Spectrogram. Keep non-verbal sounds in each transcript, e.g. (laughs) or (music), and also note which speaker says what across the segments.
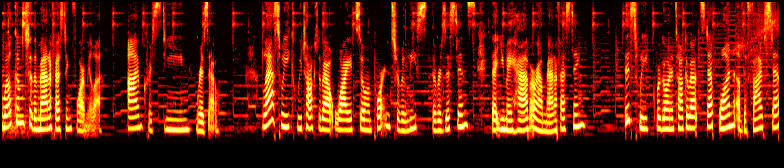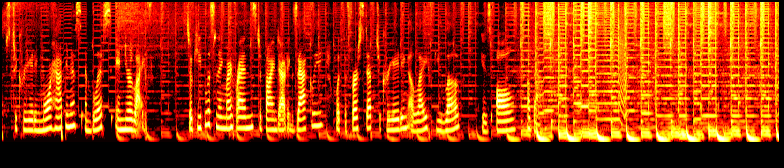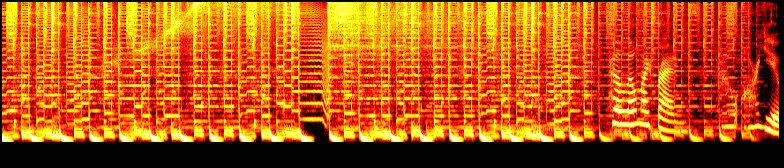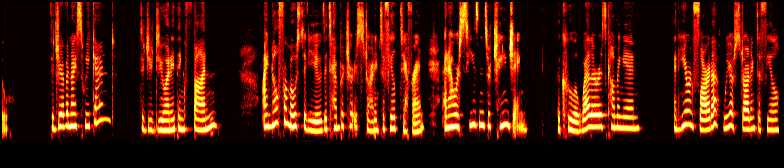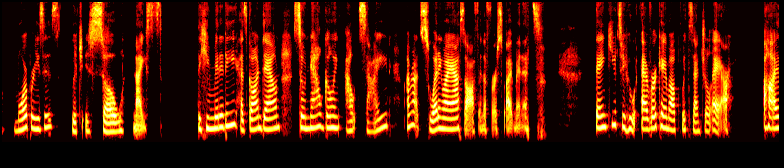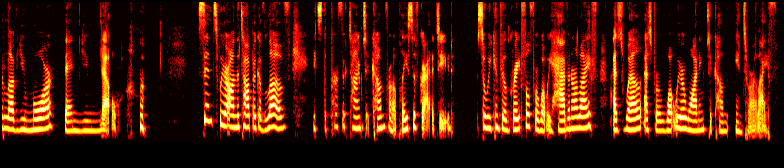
Speaker 1: Welcome to the Manifesting Formula. I'm Christine Rizzo. Last week, we talked about why it's so important to release the resistance that you may have around manifesting. This week, we're going to talk about step one of the five steps to creating more happiness and bliss in your life. So keep listening, my friends, to find out exactly what the first step to creating a life you love is all about. Hello, my friends. How are you? Did you have a nice weekend? Did you do anything fun? I know for most of you, the temperature is starting to feel different and our seasons are changing. The cooler weather is coming in. And here in Florida, we are starting to feel more breezes, which is so nice. The humidity has gone down. So now going outside, I'm not sweating my ass off in the first five minutes. Thank you to whoever came up with central air. I love you more than you know. Since we are on the topic of love, it's the perfect time to come from a place of gratitude so we can feel grateful for what we have in our life as well as for what we are wanting to come into our life.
